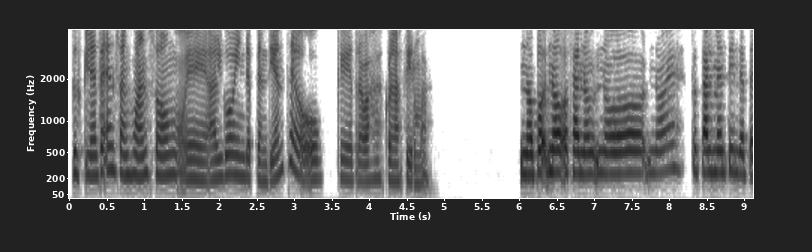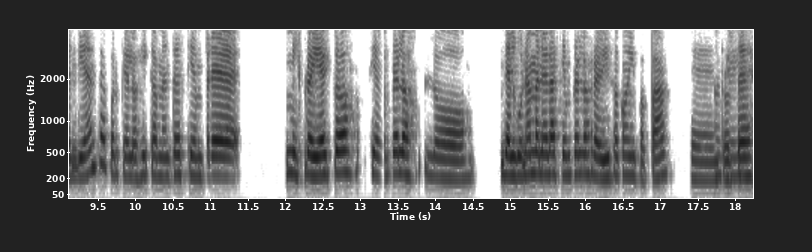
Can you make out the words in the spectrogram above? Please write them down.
¿Tus clientes en San Juan son algo independiente o que trabajas con la firma? no, no, o sea, no, no, no es totalmente independiente porque lógicamente siempre mis proyectos, siempre los, los de alguna manera siempre los reviso con mi papá. Eh, entonces,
